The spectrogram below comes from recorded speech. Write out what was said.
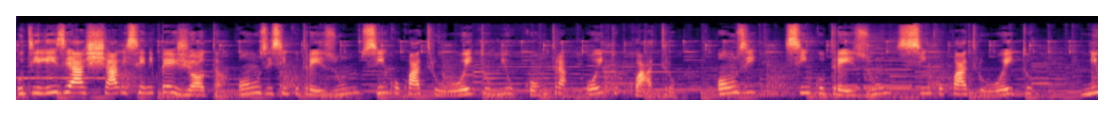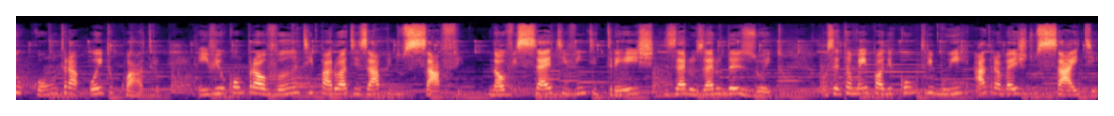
Utilize a chave CNPJ 11531 548 1000 contra 84 11 531 548 1000 contra 84. Envie o comprovante para o WhatsApp do SAF 9723 0018. Você também pode contribuir através do site.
